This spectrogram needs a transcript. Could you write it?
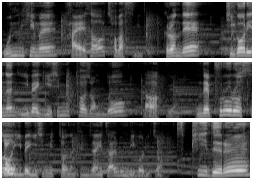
온 힘을 다해서 쳐봤습니다. 그런데 비거리는 220m 정도 나왔고요. 근데 프로로서 220m는 굉장히 짧은 비거리죠. 스피드를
